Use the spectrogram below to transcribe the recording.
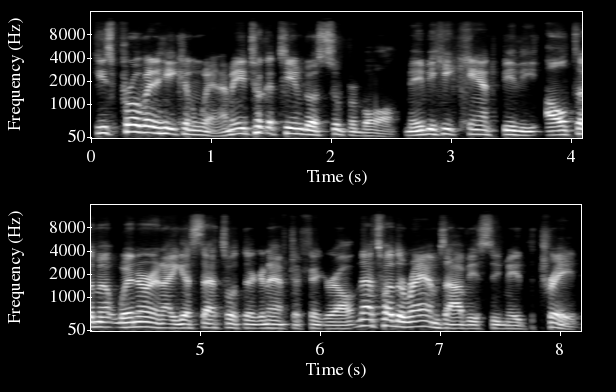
He's proven he can win. I mean, he took a team to a Super Bowl. Maybe he can't be the ultimate winner, and I guess that's what they're going to have to figure out. And that's why the Rams obviously made the trade.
